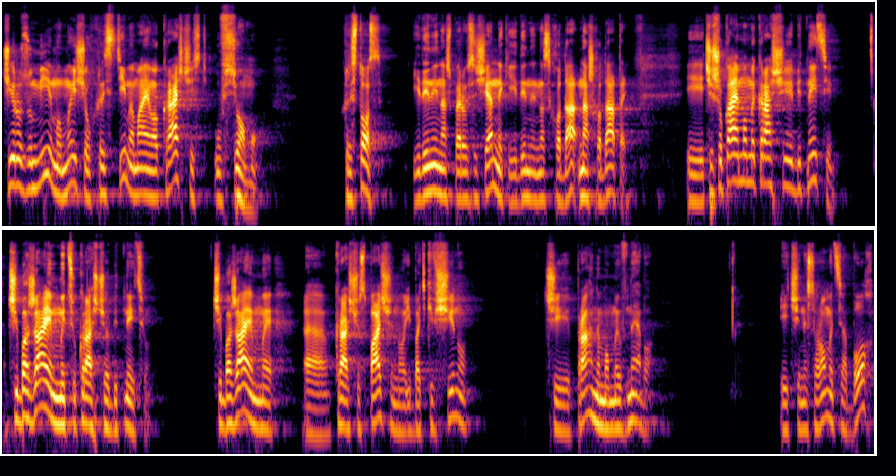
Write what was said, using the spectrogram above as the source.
Чи розуміємо ми, що в Христі ми маємо кращість у всьому? Христос єдиний наш первосвященник і єдиний наш хода- ходатай. І чи шукаємо ми кращої обітниці? Чи бажаємо ми цю кращу обітницю? Чи бажаємо ми е, кращу спадщину і батьківщину? Чи прагнемо ми в небо? І чи не соромиться Бог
